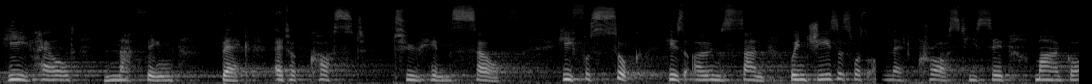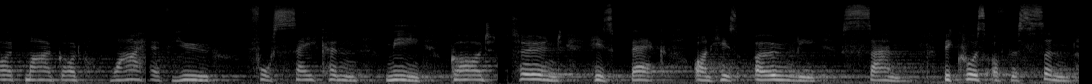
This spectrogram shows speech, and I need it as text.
He held nothing back at a cost to himself. He forsook his own son. When Jesus was on that cross, he said, My God, my God, why have you forsaken me? God turned his back on his only son because of the sin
